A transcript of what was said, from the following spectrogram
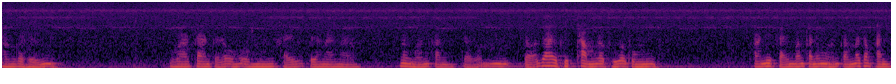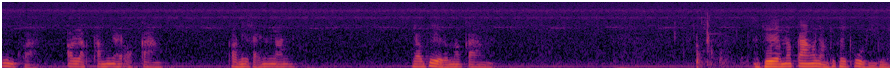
มันก็เห็นครูบาอาจารย์แต่ละองค์องค์มีใสไปยังไงไงไม่เหมือนกัน แต่ว่าแต่ว่าย้ายผิดธรรมเราถือเอาตรงนี้การนิสัยเหมือนกันไม่เหมือนกันไม่ต้องพันยิ่งกว่า เอาหลักธรรมวินัยออกกลางก่อนนิสัยนั้นๆ เราที่เรามากลางเจียมากลางก็อย่างที่เคยพูดอยู่ด้วย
